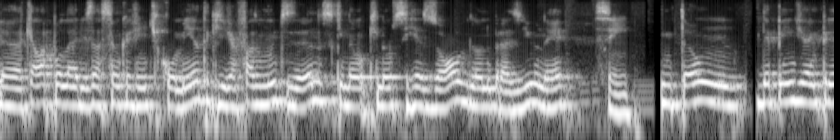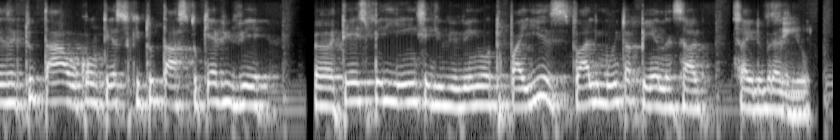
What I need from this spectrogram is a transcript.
Uh, aquela polarização que a gente comenta, que já faz muitos anos que não, que não se resolve lá no Brasil, né? Sim. Então, depende da empresa que tu tá, o contexto que tu tá. Se tu quer viver, uh, ter a experiência de viver em outro país, vale muito a pena, sabe? Sair do Brasil. Sim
